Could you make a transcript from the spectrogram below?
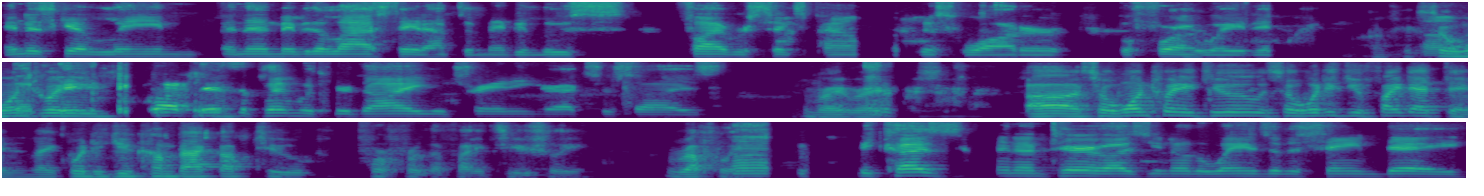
and just get lean. And then maybe the last day I'd have to maybe lose five or six pounds of just water before I weighed in. Okay, so um, 120. Discipline with your diet, your training, your exercise. Right, right. Uh, so 122. So what did you fight at then? Like, what did you come back up to for for the fights usually, roughly? Um, because in Ontario, as you know, the weigh-ins are the same day.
